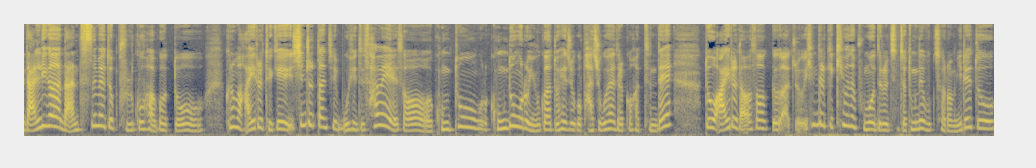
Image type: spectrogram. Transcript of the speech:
난리가 났음에도 불구하고 또 그러면 아이를 되게 신주단지 모시듯 사회에서 공통으로 공동으로 육아도 해주고 봐주고 해야 될 것 같은데 또 아이를 낳아서 그 아주 힘들게 키우는 부모들을 진짜 동네북처럼 이래도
